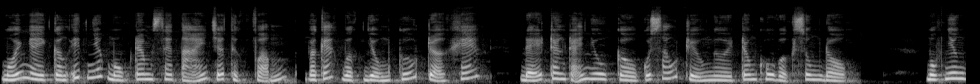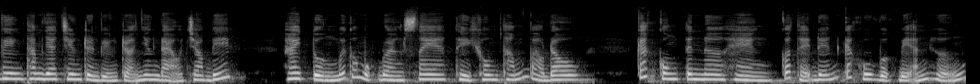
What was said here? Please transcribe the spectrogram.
mỗi ngày cần ít nhất 100 xe tải chở thực phẩm và các vật dụng cứu trợ khác để trang trải nhu cầu của 6 triệu người trong khu vực xung đột. Một nhân viên tham gia chương trình viện trợ nhân đạo cho biết, hai tuần mới có một đoàn xe thì không thấm vào đâu. Các container hàng có thể đến các khu vực bị ảnh hưởng,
